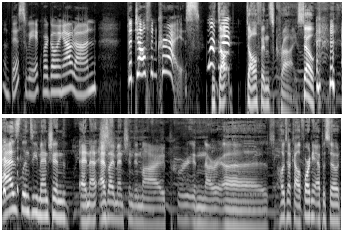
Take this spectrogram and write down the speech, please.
This week we're going out on the dolphin cries. The dol- dolphins cry. So, as Lindsay mentioned, and as I mentioned in my in our uh, Hotel California episode,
